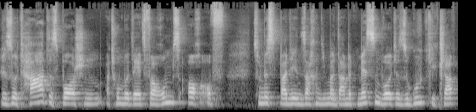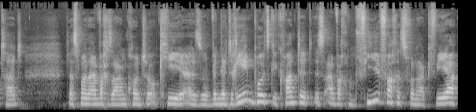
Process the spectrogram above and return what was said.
Resultat des Bohrschen Atommodells, warum es auch auf, zumindest bei den Sachen, die man damit messen wollte, so gut geklappt hat dass man einfach sagen konnte, okay, also wenn der Drehimpuls gequantelt ist, einfach ein Vielfaches von H quer,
